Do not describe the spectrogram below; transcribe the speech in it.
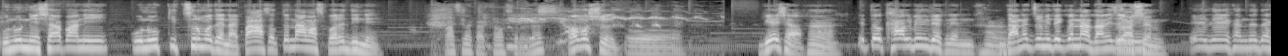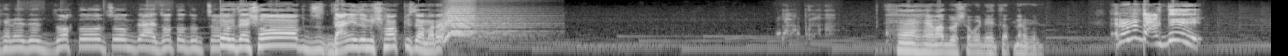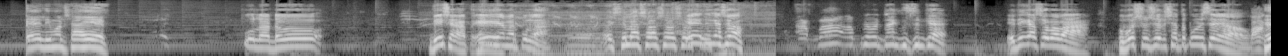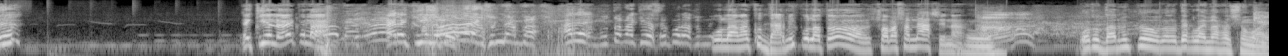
কোনো নেশা পানি কোনো কিচ্ছুর মধ্যে নাই। পাঁচ অক্ট নামাজ পড়ে দিনে। পাঁচ অবশ্যই। ও। বিয়ে সাহেব হ্যাঁ। এ তো খাল বিল দেখলেন। হ্যাঁ। ধানের জমি দেখবেন না? ধানের জমি আসেন এই যে এখান থেকে দেখেন এই যে যত চোখ যায় যত দূর চোখ যায় সব ধানি জমি সব কিছু আমার। হ্যাঁ হ্যাঁ মাদবর ওইটাই তো আপনার বল আরে ওটা ডাক দে। এ লিমন সাহেব। পোলাডো। সাহেব এই আমার পোলা। এই ছেলে আসো আসো আসো এদিকে আসো। আব্বা আপনি ডাক দিচ্ছেন কে? এদিকে আসো বাবা। হুবর শ্বশুরের সাথে পরিচয় হও। হ্যাঁ? এই কি হলো? পোলা। আরে কি হলো? আরে। পোলা আমার খুব ধার্মিক পোলা তো সবার সামনে আসে না। ও। ও তো ধার্মিক তো দেখলাম আসার সময়।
